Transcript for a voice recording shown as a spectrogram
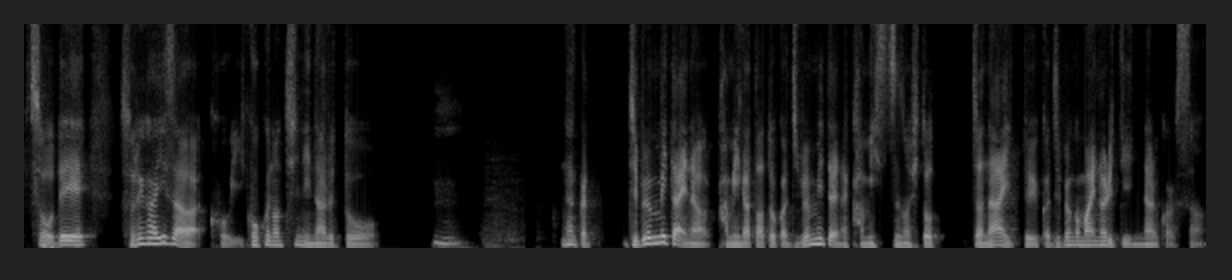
そうでそれがいざこう異国の地になるとうん、なんか自分みたいな髪型とか自分みたいな髪質の人じゃないというか自分がマイノリティになるからさ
